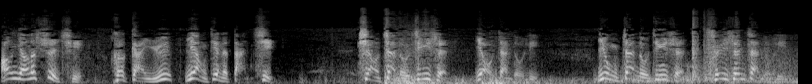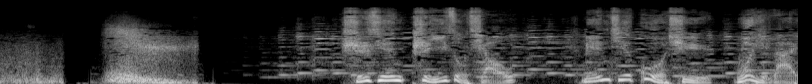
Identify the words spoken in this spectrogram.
昂扬的士气和敢于亮剑的胆气。向战斗精神要战斗力，用战斗精神催生战斗力。时间是一座桥，连接过去未来。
